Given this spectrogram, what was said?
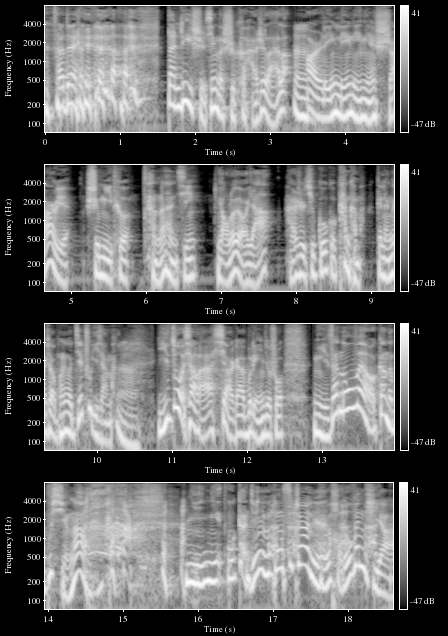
啊，对。但历史性的时刻还是来了。嗯二零零零年十二月，施密特狠了狠心，咬了咬牙，还是去 Google 看看吧，跟两个小朋友接触一下嘛。嗯，一坐下来，谢尔盖布林就说：“你在 Novell 干的不行啊，你你，我感觉你们公司战略有好多问题啊。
